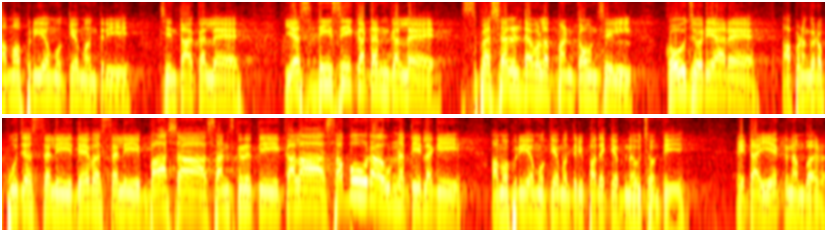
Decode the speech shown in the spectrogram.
आम प्रिय मुख्यमंत्री चिंता कले एसडीसी कटन कले स्पेशल डेवलपमेंट काउंसिल कौजोरियारे आपण पूजास्थली देवस्थली भाषा संस्कृति कला सब उन्नति लगी आम प्रिय मुख्यमंत्री पदकेप नौटा एक नंबर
